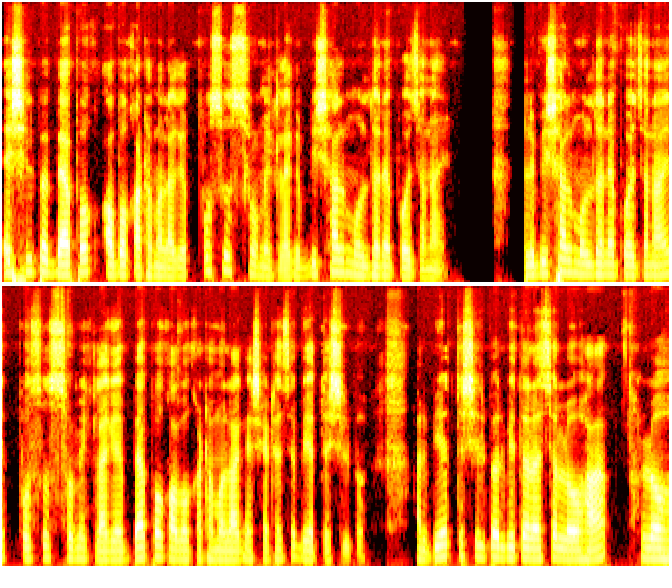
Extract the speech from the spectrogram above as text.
এই শিল্পে ব্যাপক অবকাঠামো লাগে, প্রচুর শ্রমিক লাগে, বিশাল মূলধনের প্রয়োজন হয়। তাহলে বিশাল মূলধনের প্রয়োজন হয়, প্রচুর শ্রমিক লাগে, ব্যাপক অবকাঠামো লাগে, সেটা হচ্ছে বৃহত্তর শিল্প। আর বৃহত্তর শিল্পের ভিতরে আছে লোহা, লৌহ,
